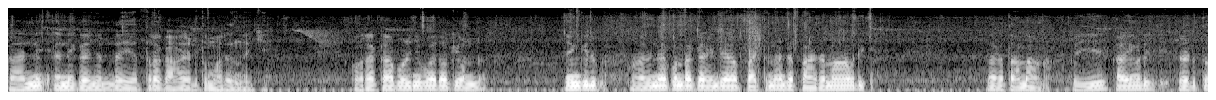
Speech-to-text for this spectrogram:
കണ്ണി എണ്ണി കഴിഞ്ഞിട്ടുണ്ടെങ്കിൽ എത്ര കാ എടുത്ത് മാറി നോക്കി കുറേ കാ പൊഴിഞ്ഞു പോയതൊക്കെ ഉണ്ട്. എങ്കിലും അതിനെ കൊണ്ടൊക്കെ അതിന്റെ ആ പറ്റുന്നതിന്റെ പരമാവധി അതൊക്കെ തന്നാണ്. അപ്പോൾ ഈ കായും കൂടി എടുത്ത്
